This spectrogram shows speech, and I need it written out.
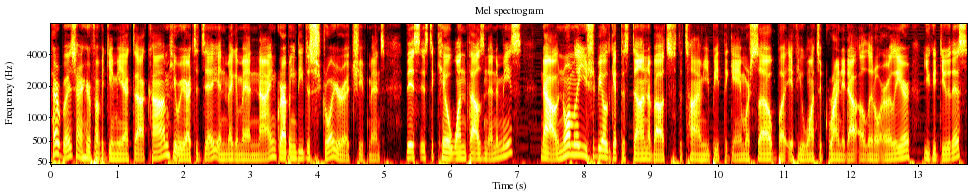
Hey everybody, Sean here from VidGamiac.com. Here we are today in Mega Man 9, grabbing the Destroyer achievement. This is to kill 1,000 enemies. Now, normally you should be able to get this done about the time you beat the game or so, but if you want to grind it out a little earlier, you could do this.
